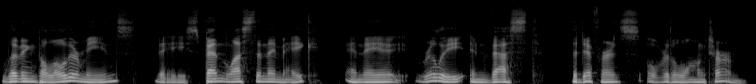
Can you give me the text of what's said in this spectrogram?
living below their means, they spend less than they make, and they really invest the difference over the long term.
